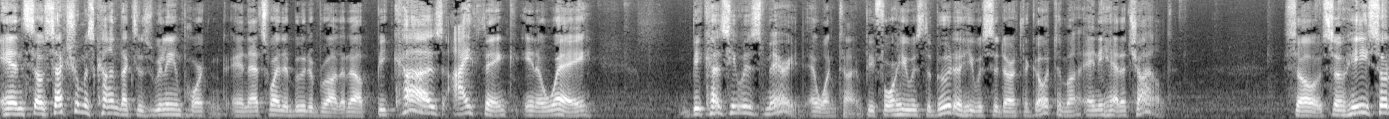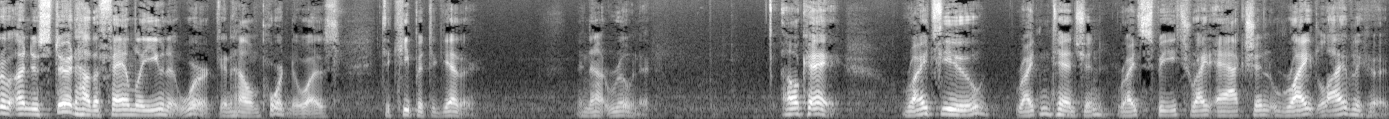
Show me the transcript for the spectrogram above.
And so sexual misconduct is really important, and that's why the Buddha brought it up, because I think, in a way, because he was married at one time. Before he was the Buddha, he was Siddhartha Gautama, and he had a child. So, so he sort of understood how the family unit worked and how important it was to keep it together and not ruin it. Okay, right view, right intention, right speech, right action, right livelihood.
